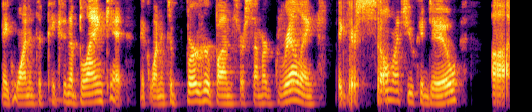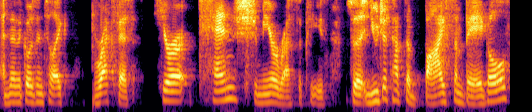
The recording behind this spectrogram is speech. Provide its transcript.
make one into pigs in a blanket, make one into burger buns for summer grilling. Like there's so much you can do. Uh, and then it goes into like breakfast. Here are 10 schmear recipes so that you just have to buy some bagels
